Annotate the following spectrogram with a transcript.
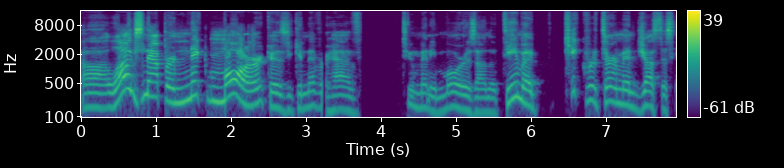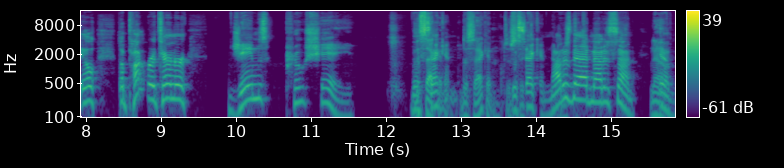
uh, long snapper Nick Moore, because you can never have too many Moores on the team. A kick return man Justice Hill. The punt returner James Proche. The, second. The second. Just The to- second. Not his dad, not his son. No. Him.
